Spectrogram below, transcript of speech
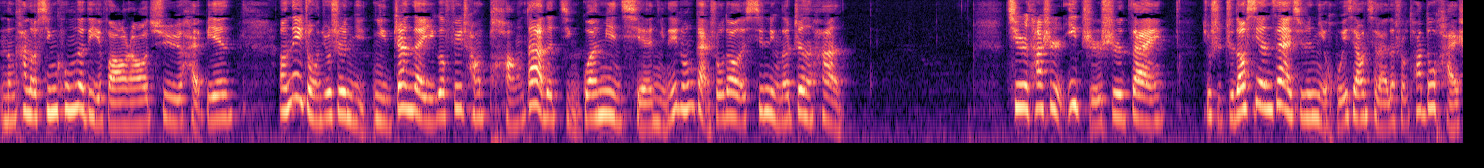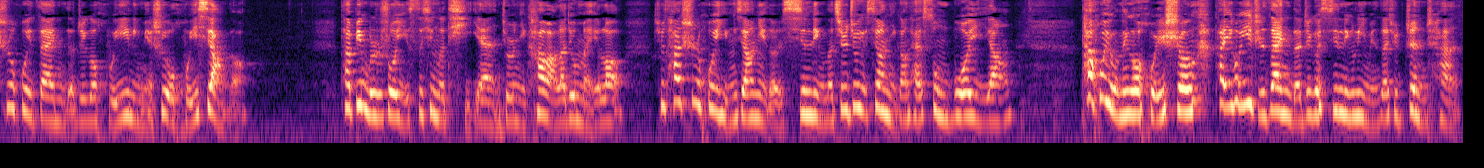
能看到星空的地方，然后去海边。啊，那种就是你，你站在一个非常庞大的景观面前，你那种感受到的心灵的震撼，其实它是一直是在，就是直到现在，其实你回想起来的时候，它都还是会在你的这个回忆里面是有回响的。它并不是说一次性的体验，就是你看完了就没了，其实它是会影响你的心灵的。其实就像你刚才颂钵一样，它会有那个回声，它也会一直在你的这个心灵里面再去震颤，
